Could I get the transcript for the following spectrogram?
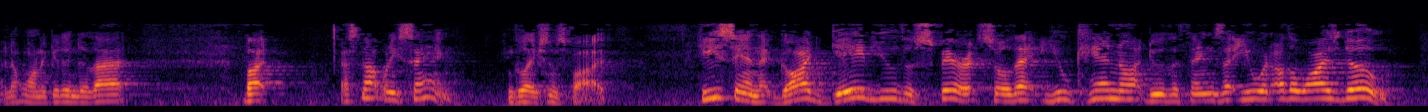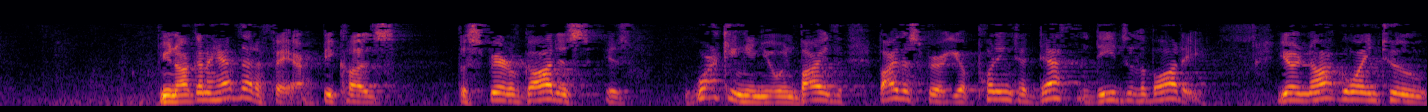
I don't want to get into that. But that's not what he's saying in Galatians five. He's saying that God gave you the Spirit so that you cannot do the things that you would otherwise do. You're not going to have that affair because the Spirit of God is, is working in you, and by the, by the Spirit, you're putting to death the deeds of the body. You're not going to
